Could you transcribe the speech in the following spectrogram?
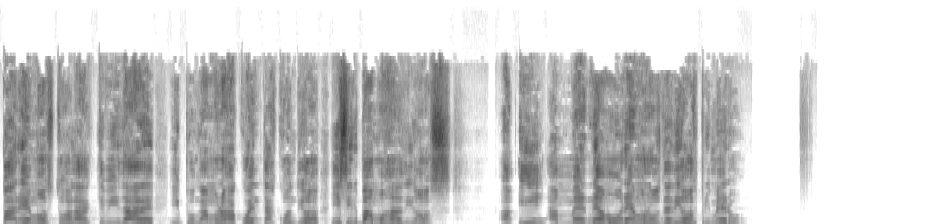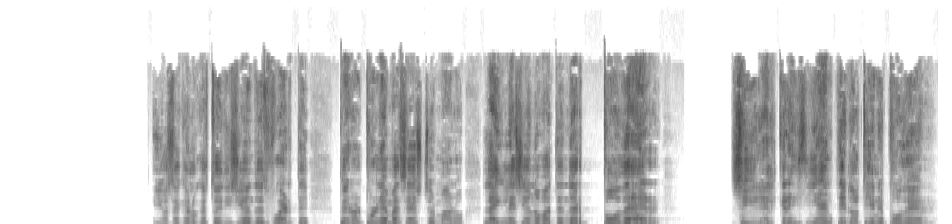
paremos todas las actividades y pongámonos a cuentas con Dios y sirvamos a Dios. Y enamorémonos de Dios primero. Y yo sé que lo que estoy diciendo es fuerte, pero el problema es esto, hermano. La iglesia no va a tener poder si el creyente no tiene poder.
